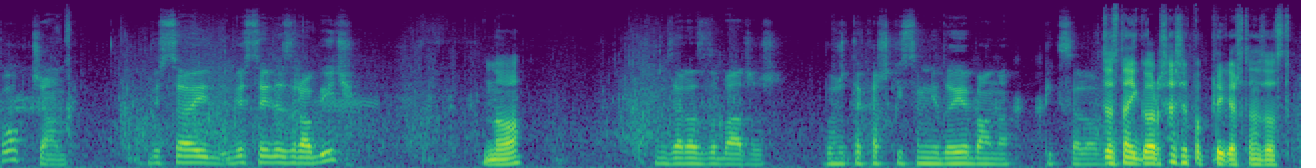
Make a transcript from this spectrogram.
Pokczamp. Wiesz co, wiesz co idę zrobić? No. Zaraz zobaczysz. Boże, te kaczki są niedojebane. Pikselowe. To jest najgorsze, że paprykarz tam został.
